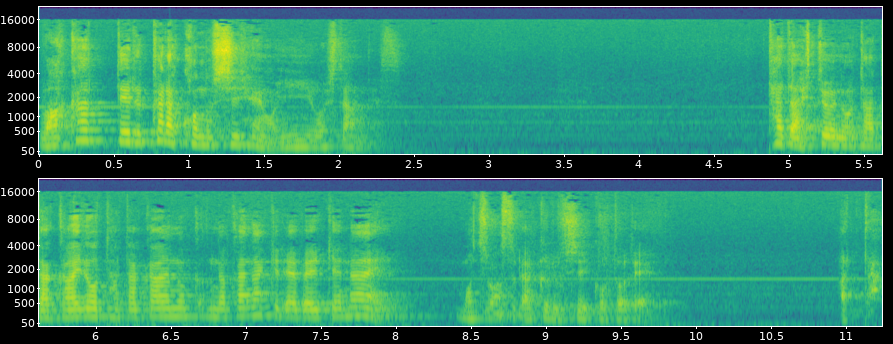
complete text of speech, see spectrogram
分かってるからこの詩篇を引用したんです。ただ一人の戦いを戦い抜かなければいけない。もちろんそれは苦しいことであった。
